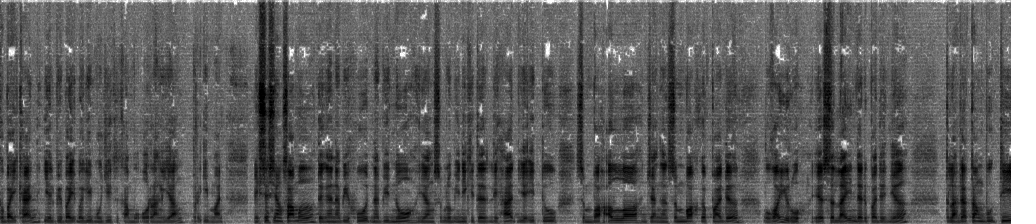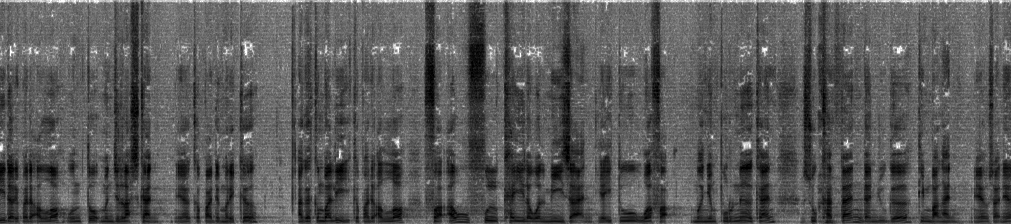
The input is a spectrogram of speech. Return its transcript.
kebaikan. Ia lebih baik bagimu jika kamu orang yang beriman. Mesej yang sama dengan Nabi Hud Nabi Nuh yang sebelum ini kita lihat iaitu sembah Allah jangan sembah kepada ghairuh ya selain dari daripadanya telah datang bukti daripada Allah untuk menjelaskan ya kepada mereka agar kembali kepada Allah fa'auful kaila wal mizan iaitu wafa menyempurnakan sukatan dan juga timbangan ya ustaz ya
